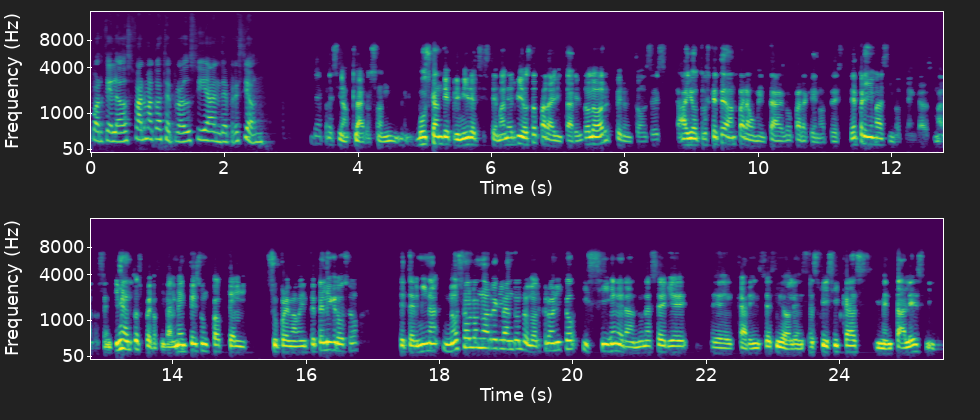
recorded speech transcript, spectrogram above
Porque los fármacos te producían depresión. Depresión, claro, son, buscan deprimir el sistema nervioso para evitar el dolor, pero entonces hay otros que te dan para aumentarlo, para que no te deprimas y no tengas malos sentimientos, pero finalmente es un cóctel supremamente peligroso que termina no solo no arreglando el dolor crónico y sí generando una serie de carencias y dolencias físicas y mentales y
